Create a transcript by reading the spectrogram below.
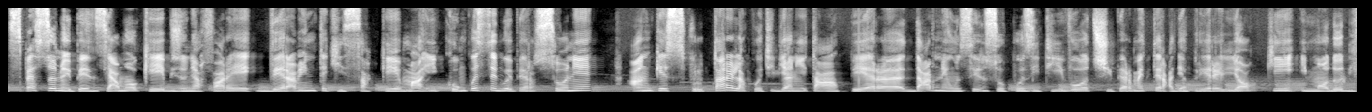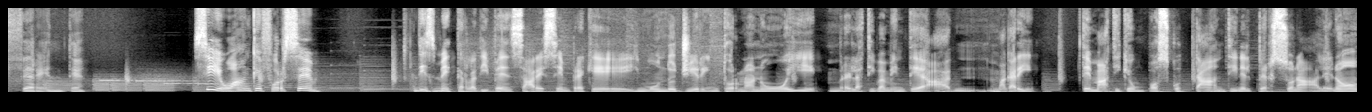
Spesso noi pensiamo che bisogna fare veramente chissà che, ma con queste due persone anche sfruttare la quotidianità per darne un senso positivo ci permetterà di aprire gli occhi in modo differente. Sì, o anche forse di smetterla di pensare sempre che il mondo giri intorno a noi relativamente a magari tematiche un po' scottanti nel personale, no?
